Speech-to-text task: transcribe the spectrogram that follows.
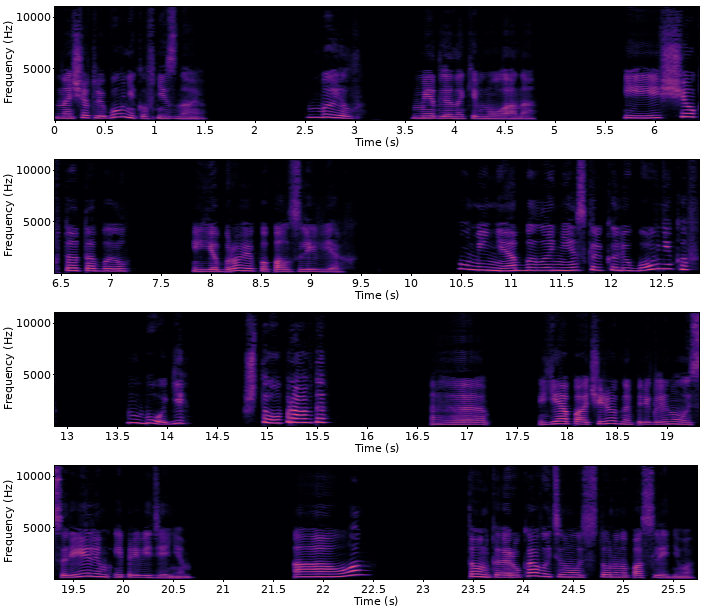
Насчет любовников не знаю». «Был», — медленно кивнула она. «И еще кто-то был». Ее брови поползли вверх. «У меня было несколько любовников? Боги! Что, правда?» э Я поочередно переглянулась с Ариэлем и привидением. «А он?» Тонкая рука вытянулась в сторону последнего.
